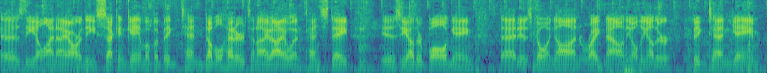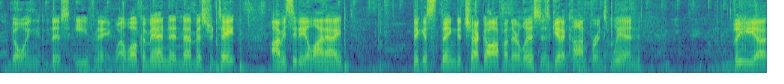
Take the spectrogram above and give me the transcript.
as the Illini are the second game of a Big Ten doubleheader tonight. Iowa and Penn State is the other ball game that is going on right now, and the only other Big Ten game going this evening. Well, welcome in, and uh, Mr. Tate. Obviously, the Illini biggest thing to check off on their list is get a conference win. The uh,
